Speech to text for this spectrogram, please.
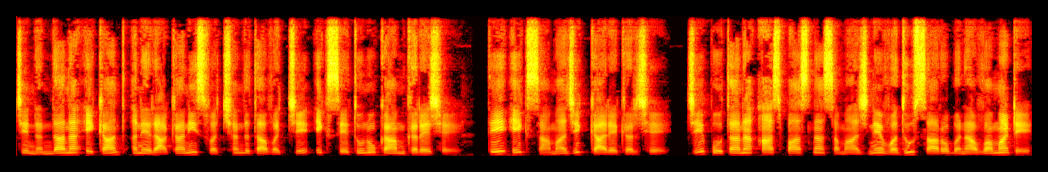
જે નંદાના એકાંત અને રાકાની સ્વચ્છંદતા વચ્ચે એક સેતુનું કામ કરે છે. તે એક સામાજિક કાર્યકર છે, જે પોતાના આસપાસના સમાજને વધુ સારો બનાવવા માટે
